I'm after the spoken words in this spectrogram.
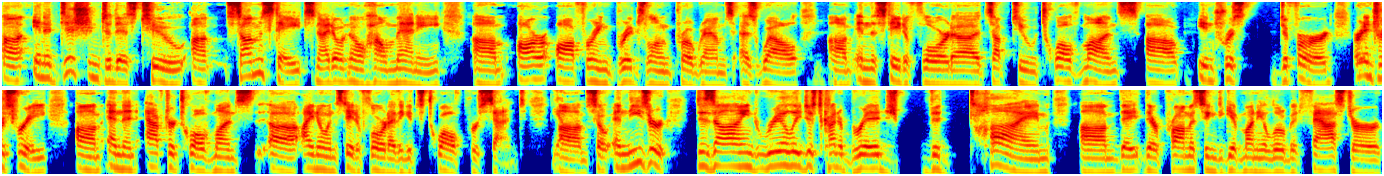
uh, in addition to this, too, uh, some states, and I don't know how many, um, are offering bridge loan programs as well. Mm-hmm. Um, in the state of Florida, it's up to 12 months, uh, interest deferred or interest free um, and then after 12 months uh, i know in the state of florida i think it's 12% yeah. um, so and these are designed really just to kind of bridge the time um, they, they're promising to give money a little bit faster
